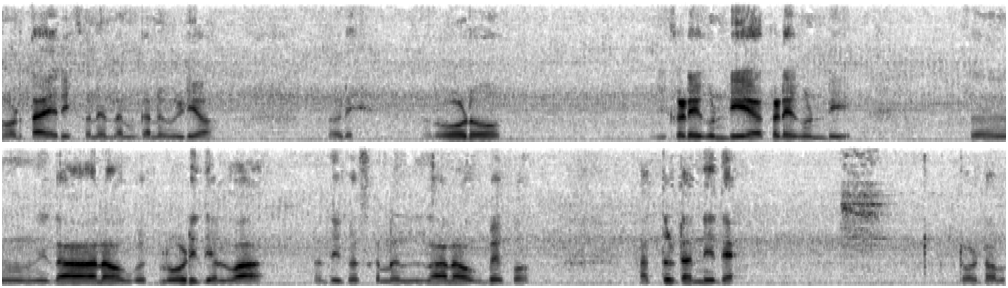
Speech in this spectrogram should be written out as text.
ನೋಡ್ತಾ ಇರಿ ಕೊನೆ ತನಕ ವಿಡಿಯೋ ನೋಡಿ, ರೋಡು, ಈ ಕಡೆ ಗುಂಡಿ, ಆ ಕಡೆ ಗುಂಡಿ. ನಿಧಾನ ಹೋಗ್ಬೇಕು. ಲೋಡ್ ಅದಕ್ಕೋಸ್ಕರ ನಿಧಾನ ಹೋಗಬೇಕು. ಹತ್ತು ಟನ್ ಇದೆ. ಟೋಟಲ್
